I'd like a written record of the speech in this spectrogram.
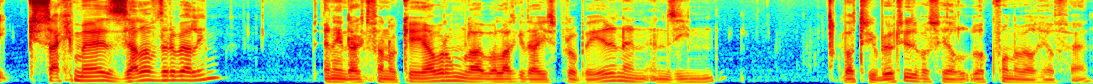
ik zag mezelf er wel in. En ik dacht van, oké, ja, waarom laat, laat ik dat eens proberen en, en zien wat er gebeurt is. Dat was heel, ik vond het wel heel fijn.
